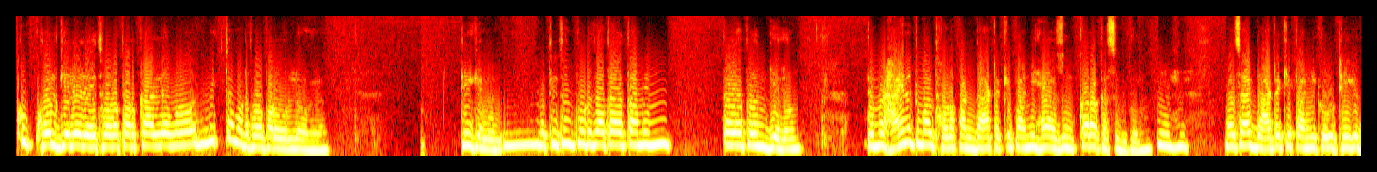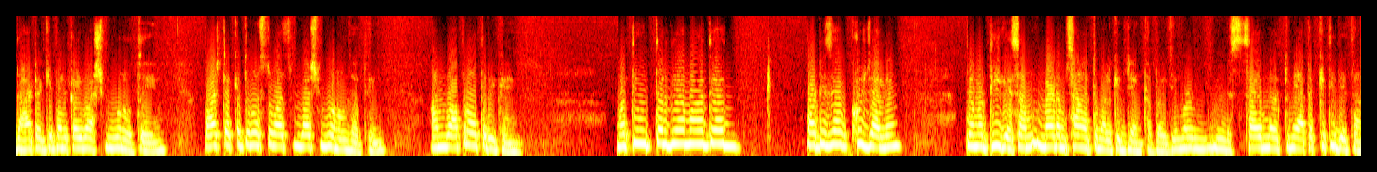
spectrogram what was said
खूप खोल गेलेलं आहे. थोडंफार काढल्यामुळं निघतं म्हणा थोडंफार ओढलं वगैरे. ठीक आहे मग. मग तिथून पुढे जाता जाता आम्ही तळ्यापर्यंत गेलो. त्यामुळे आहे ना तुम्हाला थोडंफार दहा टक्के पाणी? आहे अजून करा कसं बी करून. मग साहेब दहा टक्के पाणी करू. ठीक आहे दहा टक्के पाणी काही बाष्पीभवन होतंय. पाच टक्के तर वस्तू वाचून बाष्पीभवन बनवून जाते आणि वापरा तरी काही. मग ती उत्तर द्या मला त्या पाटील साहेब खुश झाले. ते मग ठीक आहे सांग मॅडम सांगा तुम्हाला किती टँकर पाहिजे. मग साहेब मला तुम्ही आता किती देता?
